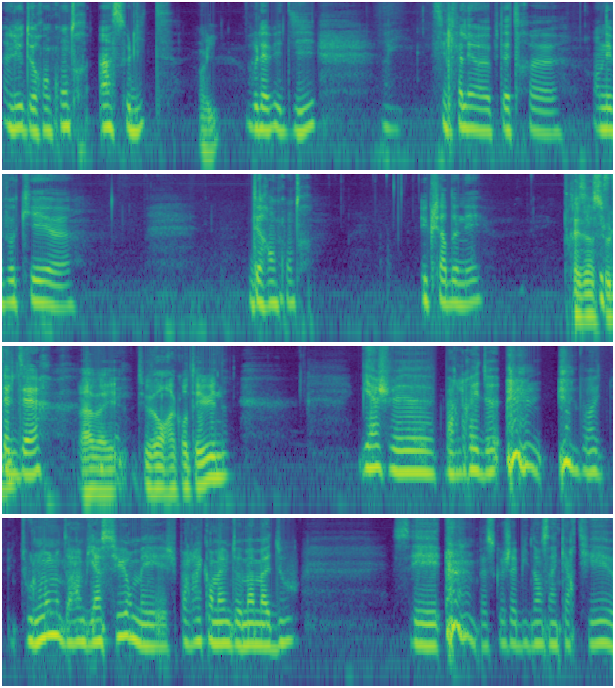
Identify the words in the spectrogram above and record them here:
Un lieu de rencontre insolite. Oui vous l'avez dit. S'il fallait euh, peut-être euh, en évoquer euh, des rencontres. Hugues Chardonnay. Très insolite. Ah tu veux en raconter une? Bien, je parlerai de tout le monde, hein, bien sûr, mais je parlerai quand même de Mamadou. C'est parce que j'habite dans un quartier,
